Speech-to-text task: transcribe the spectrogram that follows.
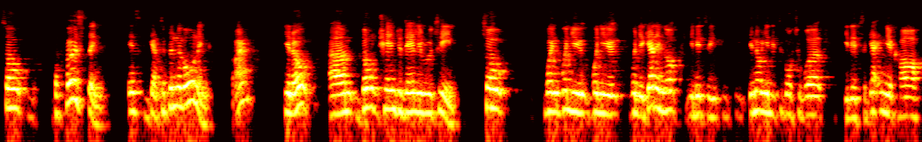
So the first thing is get up in the morning, right? You know, um, don't change your daily routine. So when, when you when you when you're getting up, you need to you know you need to go to work. You need to get in your car,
